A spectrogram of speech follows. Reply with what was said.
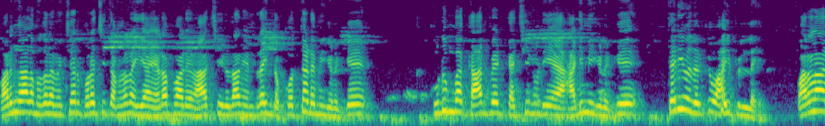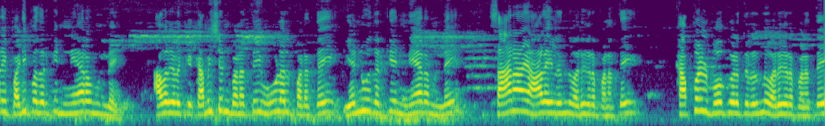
வருங்கால முதலமைச்சர் புரட்சி தமிழர் ஐயா எடப்பாடியார் ஆட்சியில்தான் என்ற இந்த கொத்தடிமைகளுக்கு குடும்ப கார்ப்பரேட் கட்சியினுடைய அடிமைகளுக்கு தெரிவதற்கு வாய்ப்பில்லை. வரலாறை படிப்பதற்கு நேரம் இல்லை. அவர்களுக்கு கமிஷன் பணத்தை ஊழல் பணத்தை எண்ணுவதற்கு நேரம் இல்லை. சாராய ஆலையிலிருந்து வருகிற பணத்தை கப்பல் போக்குவரத்திலிருந்து வருகிற பணத்தை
